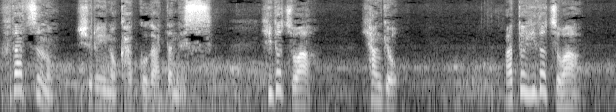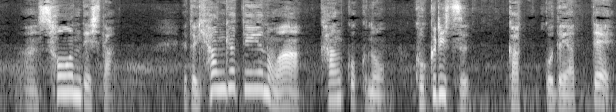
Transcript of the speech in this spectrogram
二つの種類の格好があったんです。一つは、ヒャンギョ。あと一つは、騒音でした。えっと、ヒャンギョっていうのは韓国の国立学校であって、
